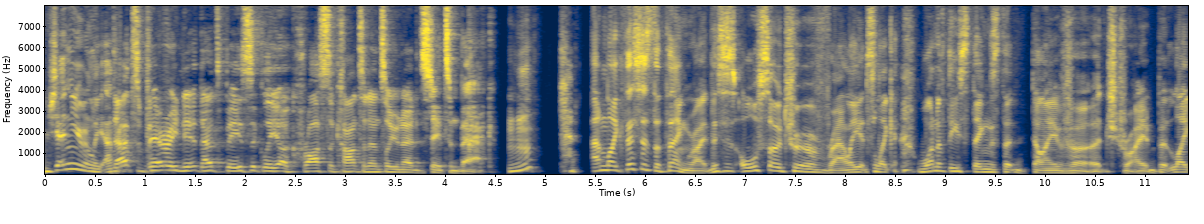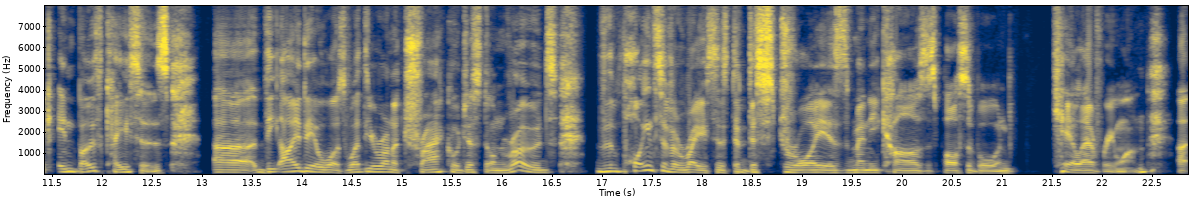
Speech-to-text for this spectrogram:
genuinely, and That's very new. That's basically across the continental United States and back. And like this is the thing, right? This is also true of rally. It's like one of these things that diverged, right? But like in both cases, uh, the idea was whether you're on a track or just on roads, the point of a race is to destroy as many cars as possible and kill everyone. Uh,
